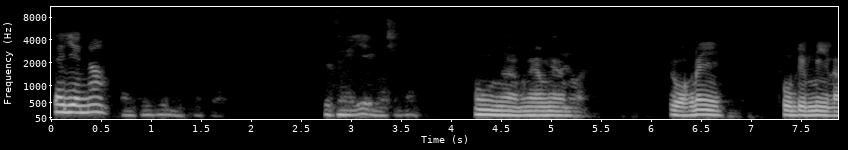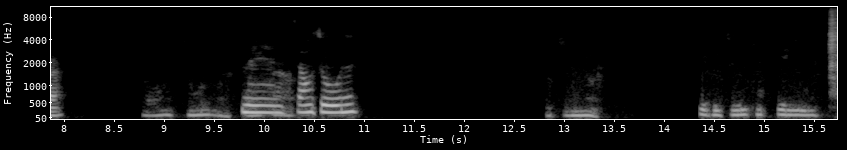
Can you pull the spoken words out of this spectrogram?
ใจเย็นเนาะแต่งใจเย็นนะครับคือไงเองเนาะครับโอ้งามงามงามบอกได้ถูกเดมนี่ละสองศูนย์แมนสองศูนย์ศูนย์เนาะที่เป็นศูนย์ชัดเจนเป็น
